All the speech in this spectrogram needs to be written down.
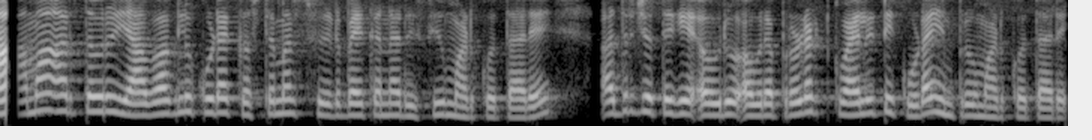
ಮಾಮಾ ಅರ್ತ್ ಅವರು ಯಾವಾಗಲೂ ಕೂಡ ಕಸ್ಟಮರ್ಸ್ ಫೀಡ್ಬ್ಯಾಕನ್ನು ರಿಸೀವ್ ಮಾಡ್ಕೋತಾರೆ. ಅದ್ರ ಜೊತೆಗೆ ಅವರು ಅವರ ಪ್ರಾಡಕ್ಟ್ ಕ್ವಾಲಿಟಿ ಕೂಡ ಇಂಪ್ರೂವ್ ಮಾಡ್ಕೋತಾರೆ.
